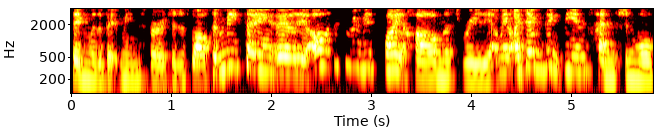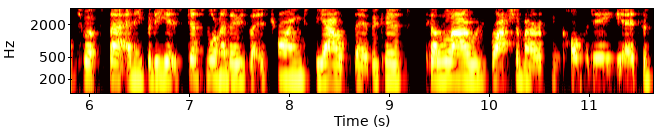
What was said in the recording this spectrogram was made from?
thing was a bit mean spirited as well. So me saying earlier, oh, this movie is quite harmless, really. I mean, I don't think the intention was to upset anybody. It's just one of those that is trying to be out there because it's a loud, brash American comedy. It's a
